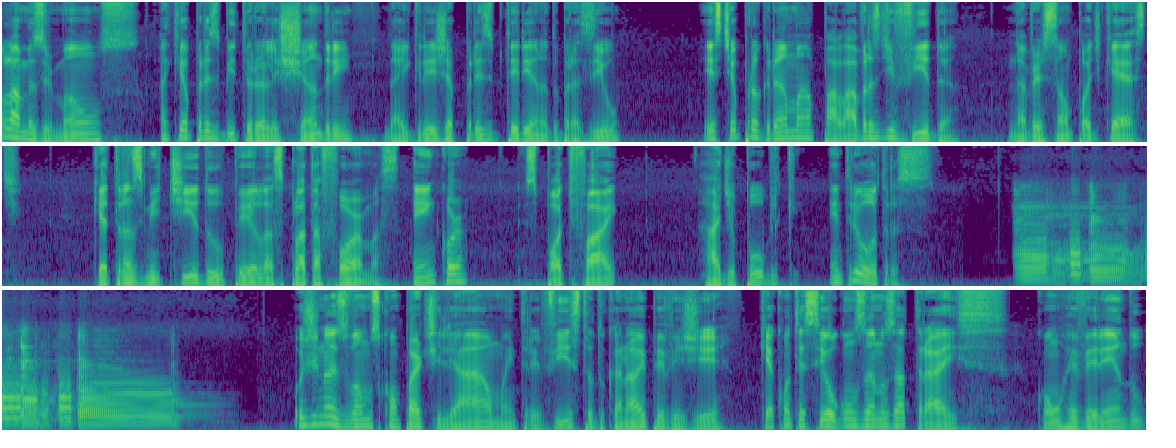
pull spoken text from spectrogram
Olá, meus irmãos. Aqui é o presbítero Alexandre, da Igreja Presbiteriana do Brasil. Este é o programa Palavras de Vida, na versão podcast, que é transmitido pelas plataformas Anchor, Spotify, Rádio Public, entre outras. Hoje nós vamos compartilhar uma entrevista do canal IPVG que aconteceu alguns anos atrás com o reverendo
